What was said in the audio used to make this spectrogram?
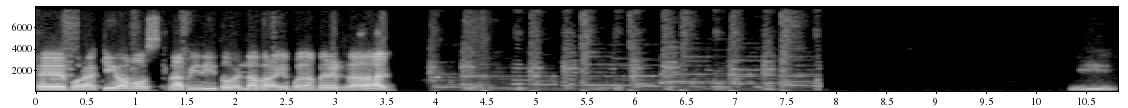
Eh, por aquí vamos rapidito, ¿verdad? Para que puedan ver el radar. Y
